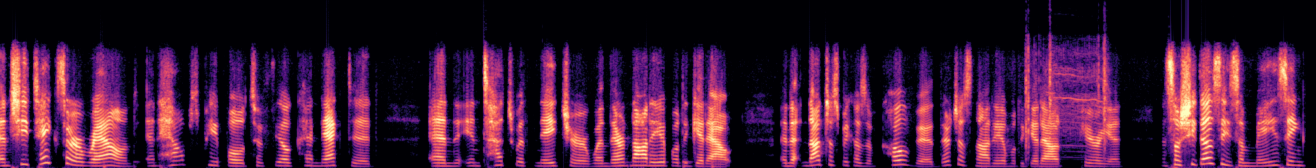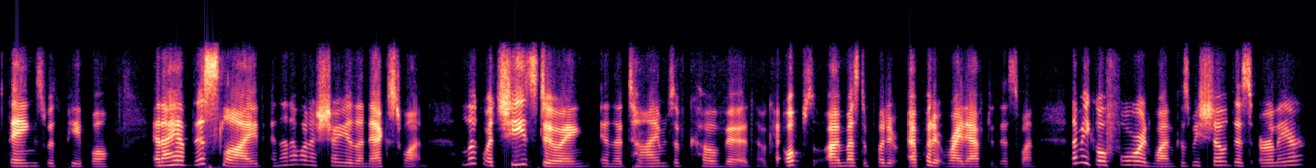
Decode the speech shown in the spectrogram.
and she takes her around and helps people to feel connected and in touch with nature when they're not able to get out and not just because of covid they're just not able to get out period and so she does these amazing things with people and I have this slide, and then I want to show you the next one. Look what she's doing in the times of COVID. Okay. Oops, I must have put it, I put it right after this one. Let me go forward one because we showed this earlier,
